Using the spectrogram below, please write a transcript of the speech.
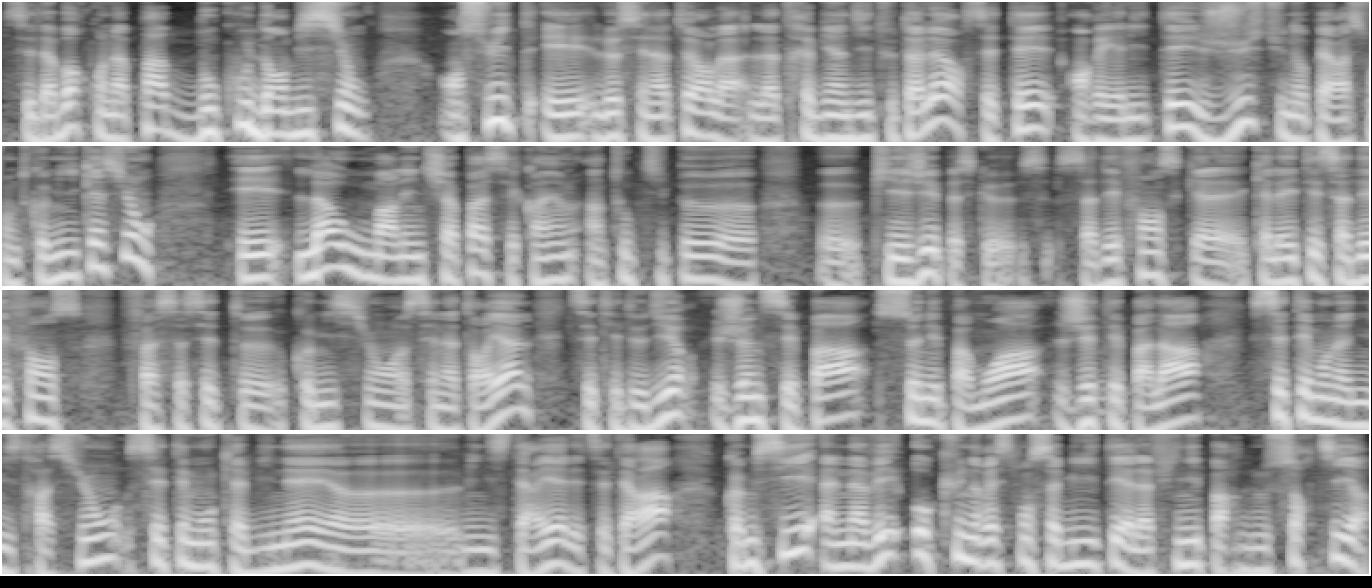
c'est d'abord qu'on n'a pas beaucoup d'ambition. Ensuite, et le sénateur l'a très bien dit tout à l'heure, c'était en réalité juste une opération de communication. Et là où Marlène Schiappa s'est quand même un tout petit peu euh, euh, piégée, parce que sa défense, quelle a été sa défense face à cette euh, commission sénatoriale, c'était de dire je ne sais pas, ce n'est pas moi, j'étais pas là, c'était mon administration, c'était mon cabinet ministériel, etc. Comme si elle n'avait aucune responsabilité. Elle a fini par nous sortir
